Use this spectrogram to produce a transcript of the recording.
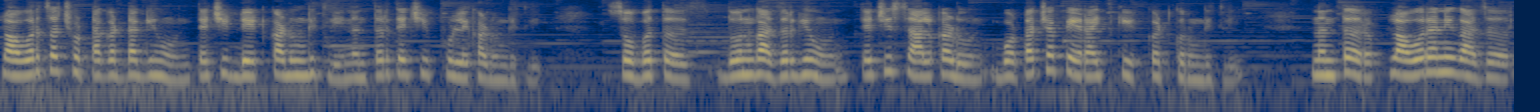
फ्लॉवरचा छोटा गड्डा घेऊन त्याची डेट काढून घेतली नंतर त्याची फुले काढून घेतली. सोबतच दोन गाजर घेऊन त्याची साल काढून बोटाच्या पेरा इतकी कट करून घेतली. नंतर फ्लॉवर आणि गाजर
